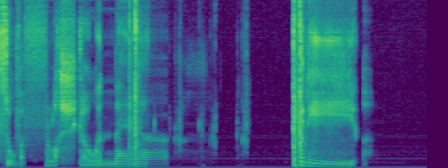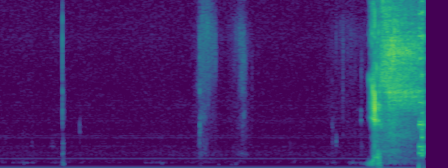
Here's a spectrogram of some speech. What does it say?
sort of a flush going there. 20 Yes.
